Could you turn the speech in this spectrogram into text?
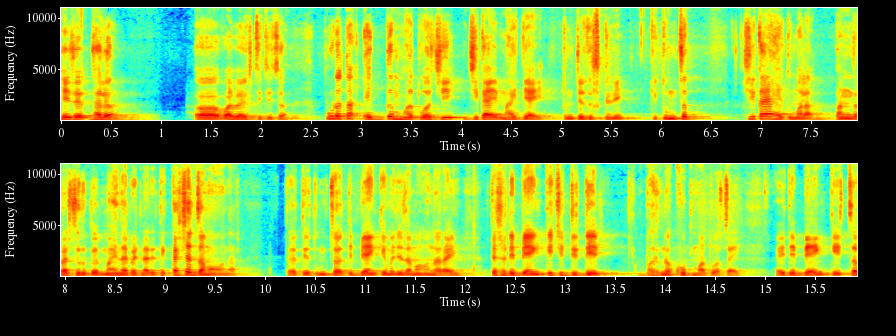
हे जर झालं वैवाहिक स्थितीचं. पुढं आता एकदम महत्त्वाची जी काय माहिती आहे तुमच्या दृष्टीने की तुमचं जे काय आहे तुम्हाला पंधराशे रुपये महिना भेटणार आहे ते कशात जमा होणार? तर ते तुमचं ते बँकेमध्ये जमा होणार आहे. त्यासाठी बँकेची डिटेल भरणं खूप महत्त्वाचं आहे. आणि ते बँकेचं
